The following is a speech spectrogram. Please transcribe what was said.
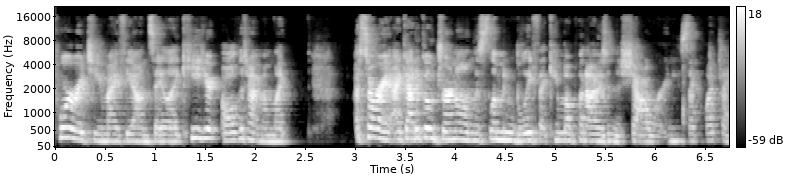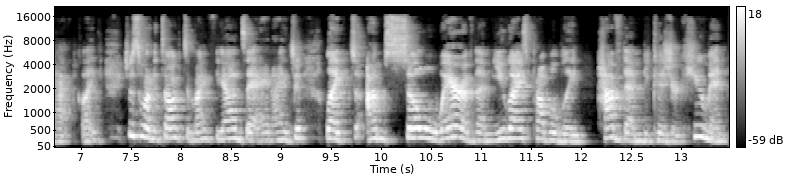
poor Richie, my fiance, like he hear all the time. I'm like, sorry, I got to go journal on this limiting belief that came up when I was in the shower. And he's like, what the heck? Like, just want to talk to my fiance. And I just, like, I'm so aware of them. You guys probably have them because you're human,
